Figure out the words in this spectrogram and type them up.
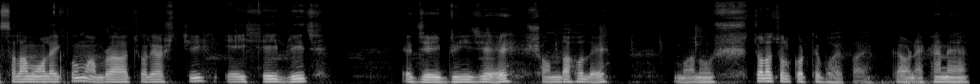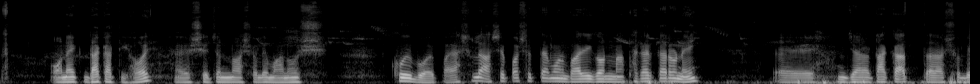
আসসালামু আলাইকুম, আমরা চলে আসছি এই সেই ব্রিজ যে ব্রিজে সন্ধ্যা হলে মানুষ চলাচল করতে ভয় পায়। কারণ এখানে অনেক ডাকাতি হয়, সেজন্য আসলে মানুষ খুবই ভয় পায়। আসলে আশেপাশে তেমন বাড়িঘর না থাকার কারণেই যারা ডাকাত, তারা আসলে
